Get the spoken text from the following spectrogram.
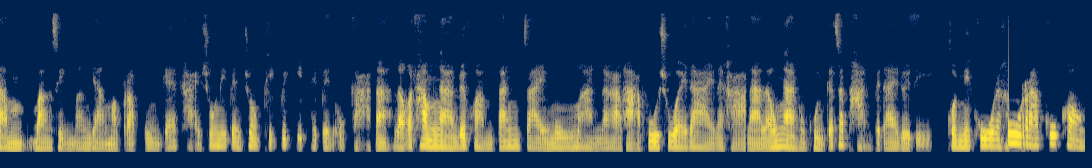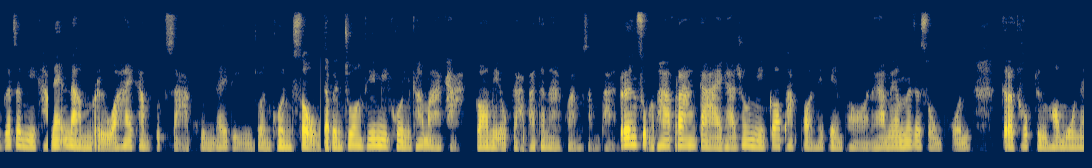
นำบางสิ่งบางอย่างมาปรับปรุงแก้ไข ช่วงนี้เป็นช่วงพลิกวิกฤตให้เป็นโอกาสนะแล้วก็ทำงานด้วยความตั้งใจมุ่งมั่นนะคะ หาผู้ช่วยได้นะคะนะแล้วงานของคุณก็จะผ่านไปได้ด้วยดี คนมีคู่นะคะคู่รักคู่ครองก็จะมีคำแนะนำหรือว่าให้คำปรึกษาคุณได้ดี ส่วนคนโสดจะเป็นช่วงที่มีคนเข้ามาค่ะ ก็มีโอกาสพัฒนาความสัมพันธ์ เรื่องสุขภาพร่างกายค่ะ ช่วงนี้ก็พักผ่อนให้เพียงพอนะคะ ไม่งั้นมันจะส่งผลกระทบถึงฮอร์โมนใน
